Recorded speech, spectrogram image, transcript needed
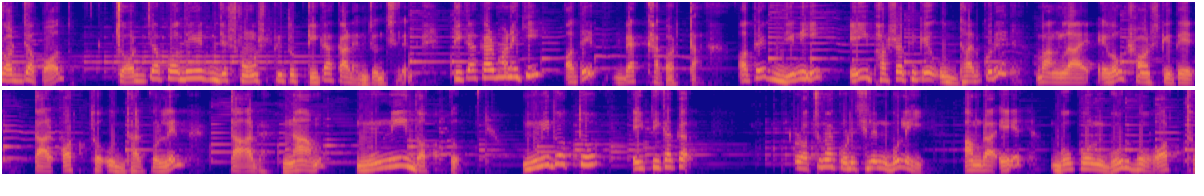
চর্যাপদ চর্যাপদের যে সংস্কৃত টিকাকার একজন ছিলেন। টিকাকার মানে কি? অতএব ব্যাখ্যাকর্তা। অতএব যিনি এই ভাষা থেকে উদ্ধার করে বাংলায় এবং সংস্কৃতে তার অর্থ উদ্ধার করলেন, তার নাম মুনি দত্ত মুনি দত্ত এই টিকাকা রচনা করেছিলেন বলেই আমরা এর গোপন গূঢ় অর্থ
